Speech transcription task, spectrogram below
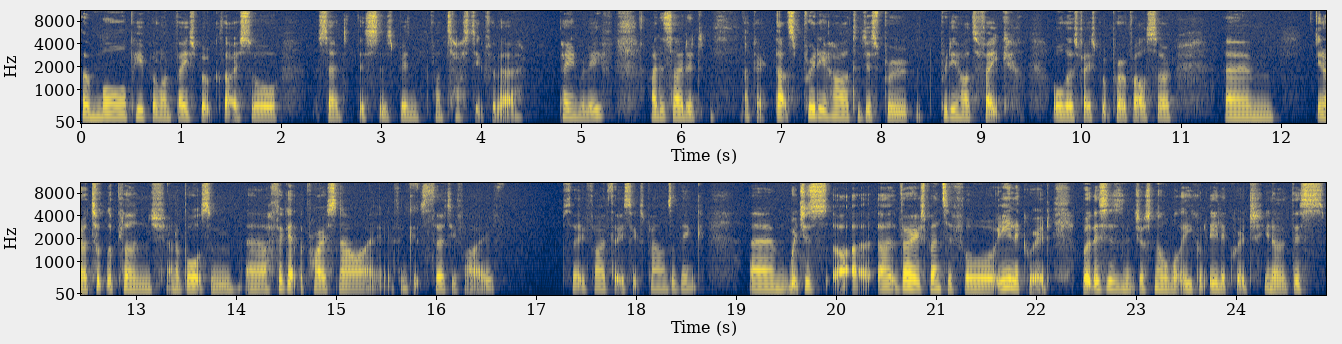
the more people on Facebook that I saw said this has been fantastic for their pain relief, I decided, okay, that's pretty hard to disprove, pretty hard to fake all those Facebook profiles. So, um, you know, I took the plunge and I bought some. Uh, I forget the price now. I think it's 35, 35 36 pounds. I think. Um, which is uh, uh, very expensive for e-liquid, but this isn't just normal e-liquid. You know, this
